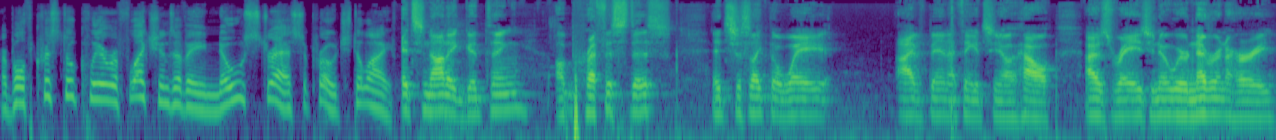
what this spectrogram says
are both crystal clear reflections of a no stress approach to life. It's not a good thing. I'll preface this. It's just like the way I've been. I think it's, you know, how I was raised. You know, we are never in a hurry.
